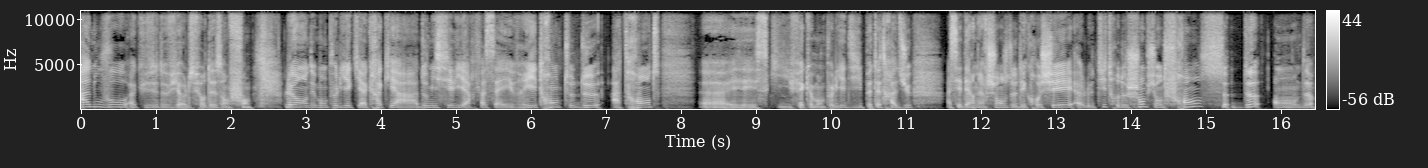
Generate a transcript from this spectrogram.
à nouveau accusé de viol sur des enfants. Le hand des Montpellier qui a craqué à domicile hier face à Évry, 32 à 30. Euh, et ce qui fait que Montpellier dit peut-être adieu à ses dernières chances de décrocher le titre de champion de France de hand.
